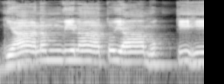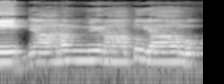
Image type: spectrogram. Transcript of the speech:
ಜ್ಞಾನಂ ವಿನಾ ತು ಯಾ ಮುಕ್ತಿ. ಜ್ಞಾನಂ ವಿನಾ ತು ಯಾ ಮುಕ್ತಿ.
